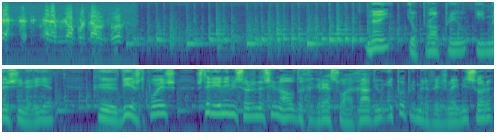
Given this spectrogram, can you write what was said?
Era melhor cortá-lo todo. Nem eu próprio imaginaria que, dias depois, estaria na emissora nacional de regresso à rádio e pela primeira vez na emissora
